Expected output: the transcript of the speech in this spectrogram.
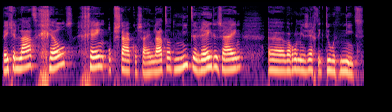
weet je, laat geld geen obstakel zijn. Laat dat niet de reden zijn uh, waarom je zegt: ik doe het niet.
